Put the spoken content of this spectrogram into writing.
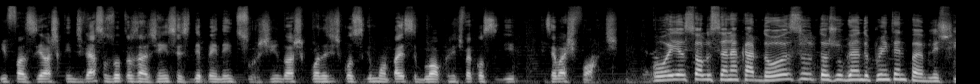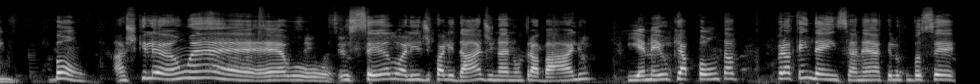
e fazer. Eu acho que tem diversas outras agências independentes surgindo. Eu acho que quando a gente conseguir montar esse bloco, a gente vai conseguir ser mais forte. Oi, eu sou a Luciana Cardoso, estou julgando Print and Publishing. Bom, acho que Leão é, é o, o, selo ali de qualidade né, no trabalho. E é meio que aponta para a tendência, né? Aquilo que você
